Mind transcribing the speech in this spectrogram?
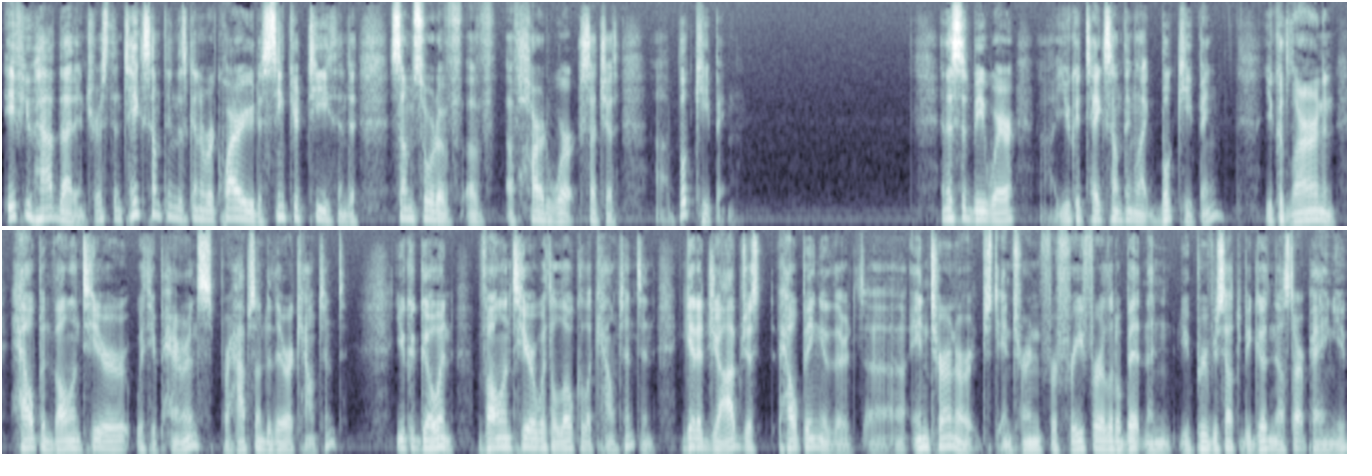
if you have that interest, then take something that's going to require you to sink your teeth into some sort of, of, of hard work, such as uh, bookkeeping. And this would be where uh, you could take something like bookkeeping. You could learn and help and volunteer with your parents, perhaps under their accountant. You could go and volunteer with a local accountant and get a job just helping, either it's uh, intern or just intern for free for a little bit, and then you prove yourself to be good, and they'll start paying you.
